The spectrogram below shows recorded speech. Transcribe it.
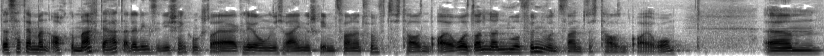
das hat der Mann auch gemacht. Er hat allerdings in die Schenkungssteuererklärung nicht reingeschrieben 250.000 Euro, sondern nur 25.000 Euro. Ähm,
